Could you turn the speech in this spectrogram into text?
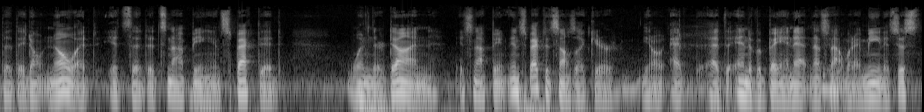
that they don't know it; it's that it's not being inspected when they're done. It's not being inspected. Sounds like you're, you know, at at the end of a bayonet, and that's yeah. not what I mean. It's just,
